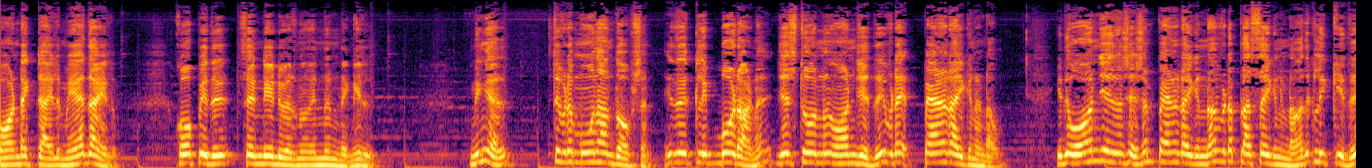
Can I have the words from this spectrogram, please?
കോണ്ടാക്റ്റ് ആയാലും ഏതായാലും കോപ്പി ചെയ്ത് സെൻഡ് ചെയ്യേണ്ടി വരുന്നു എന്നുണ്ടെങ്കിൽ നിങ്ങൾ ഇവിടെ മൂന്നാമത്തെ ഓപ്ഷൻ ഇത് ക്ലിപ്പ് ബോർഡാണ് ജസ്റ്റ് ഒന്ന് ഓൺ ചെയ്ത് ഇവിടെ പാഡ് ഐക്കൺ ഉണ്ടാവും. ഇത് ഓൺ ചെയ്തതിനു ശേഷം പേന ഐക്കൺ ഇവിടെ പ്ലസ് ഐക്കൺ ഉണ്ടാവും അത് ക്ലിക്ക് ചെയ്ത്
